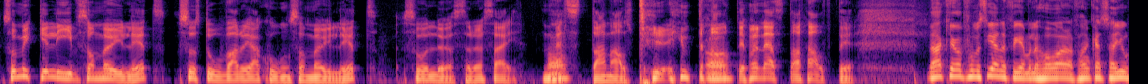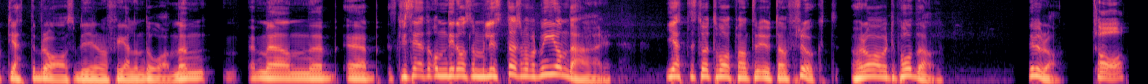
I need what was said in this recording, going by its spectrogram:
Så mycket liv som möjligt, så stor variation som möjligt, så löser det sig. Ja. Nästan alltid. Inte Ja. alltid, men nästan alltid. Det här kan vara provocerande för Emil att höra, för han kanske har gjort jättebra och så blir det något fel ändå. Men, men eh, ska vi säga att om det är någon som lyssnar som har varit med om det här. Jättestora tomatplantor utan frukt. Hör av er till podden. Det är väl bra? Ja,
